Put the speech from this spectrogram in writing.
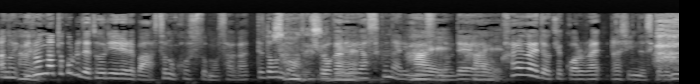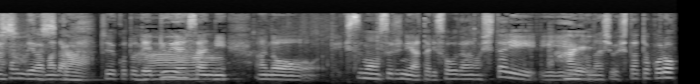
あの、はい、いろんなところで取り入れれば、そのコストも下がって、どんどん広がりやすくなりますので、でねはい。はい、海外では結構あるらしいんですけど、日本ではまだということで、龍園さんに、あの、質問するにあたり相談をしたり、お話をしたところ、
